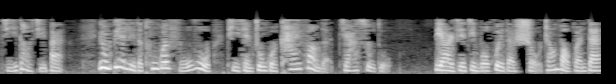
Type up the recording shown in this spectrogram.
即到即办，用便利的通关服务体现中国开放的加速度。第二届进博会的首张报关单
